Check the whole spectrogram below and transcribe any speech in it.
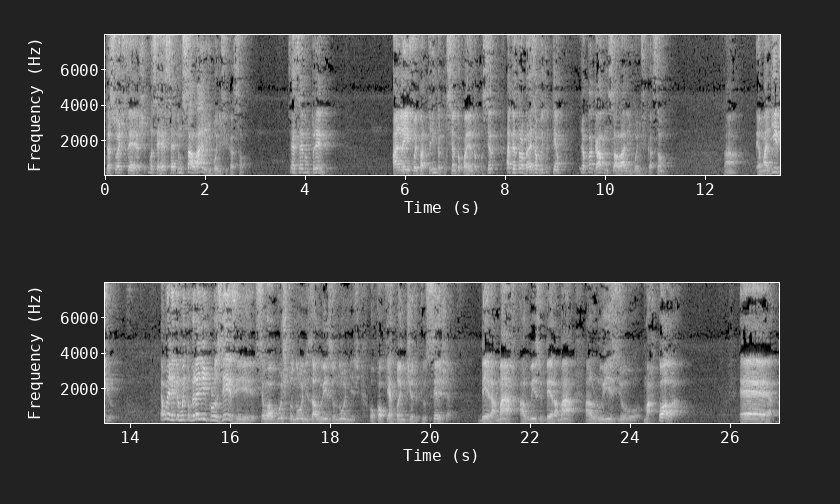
das suas férias, você recebe um salário de bonificação. Você recebe um prêmio. A lei foi para 30% ou 40%. A Petrobras há muito tempo já pagava um salário de bonificação. Ah, é um alívio. É um alívio muito grande, inclusive, seu Augusto Nunes, Aloysio Nunes, ou qualquer bandido que o seja, Beiramar, Aloysio Beiramar, Aloysio Marcola. É,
